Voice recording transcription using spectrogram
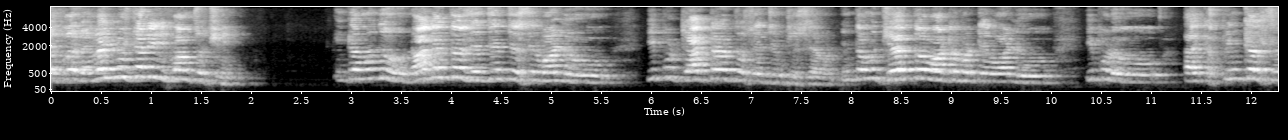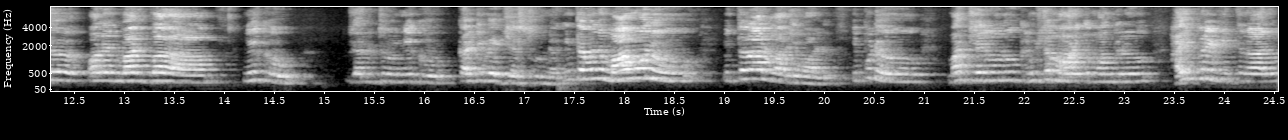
రెవ రెవల్యూషనరీ రిఫార్మ్స్ వచ్చినాయి. ఇంతకుముందు సజ్జం చేసే వాళ్ళు ఇప్పుడు ట్రాక్టర్తో సేద్యం చేసేవాళ్ళు ఇంతకుముందు చేతితో వాటర్ పట్టేవాళ్ళు ఇప్పుడు ఆ యొక్క స్ప్రింకల్స్ వాళ్ళని వాటి ద్వారా నీకు జరుగుతూ నీకు కల్టివేట్ చేస్తున్నారు. ఇంతకుముందు మామూలు విత్తనాలు వాడేవాళ్ళు. ఇప్పుడు మంచి ఎరువులు క్రిమిసంహారక మందులు హైబ్రిడ్ విత్తనాలు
